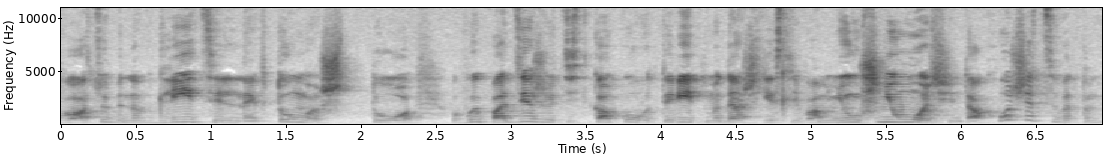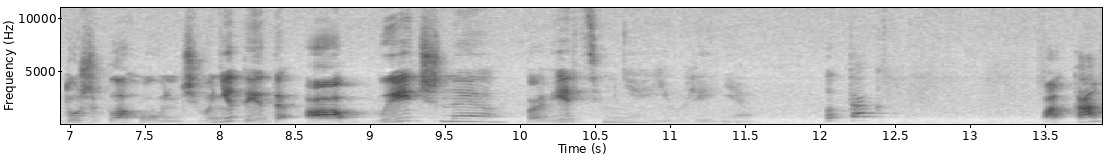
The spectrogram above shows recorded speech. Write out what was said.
в, особенно в длительной, в том, что вы поддерживаетесь какого-то ритма, даже если вам не уж не очень так хочется, в этом тоже плохого ничего нет, и это обычное, поверьте мне, явление. Вот так. Пока.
